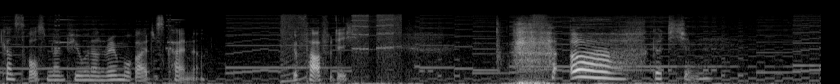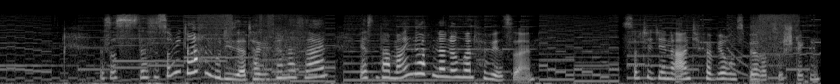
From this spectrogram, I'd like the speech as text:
Ich kann es draußen bleiben, Fiona. Und Rainbow Ride ist keine Gefahr für dich. Oh, Göttchen. Das ist, das ist so wie Drachenblut, diese Attacke. Kann das sein? Erst ein paar Mal angreifen, und dann irgendwann verwirrt sein. Sollte dir eine Anti-Verwirrungsbeere zustecken.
